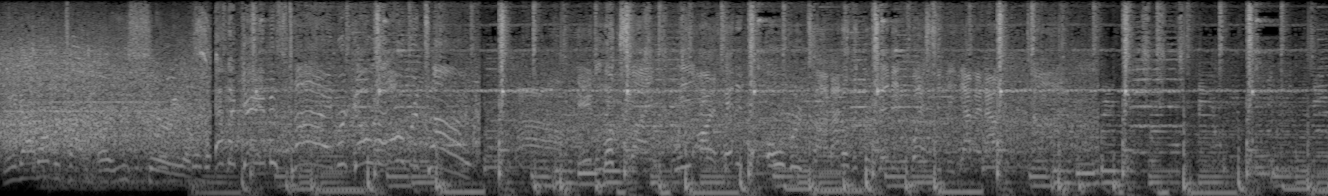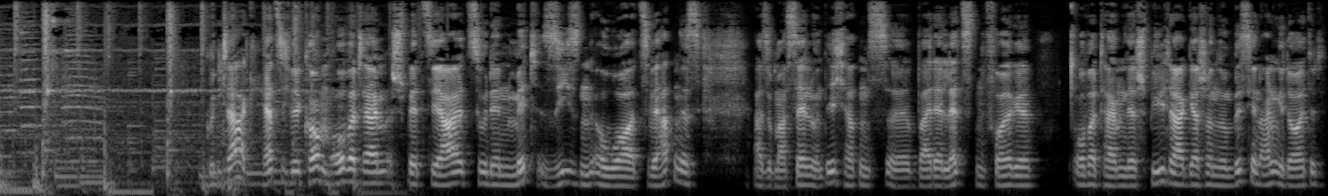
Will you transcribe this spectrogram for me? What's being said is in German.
We got overtime. Are you serious? And the game is tied. We're going to overtime. It looks like we are headed to overtime. I don't think there's any question they got it out of time. Guten Tag, herzlich willkommen. Overtime Spezial zu den Mid-Season Awards. Wir hatten es, also Marcel und ich hatten es äh, bei der letzten Folge Overtime der Spieltag ja schon so ein bisschen angedeutet.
